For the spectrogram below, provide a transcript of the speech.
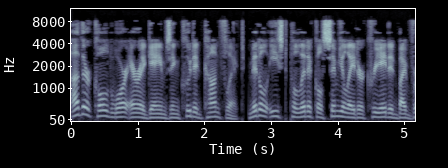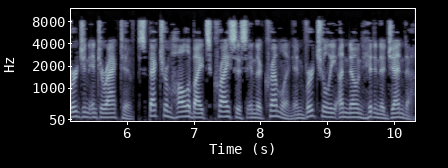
Other Cold War-era games included Conflict, Middle East political simulator created by Virgin Interactive, Spectrum Holobyte's Crisis in the Kremlin and Virtually Unknown Hidden Agenda.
